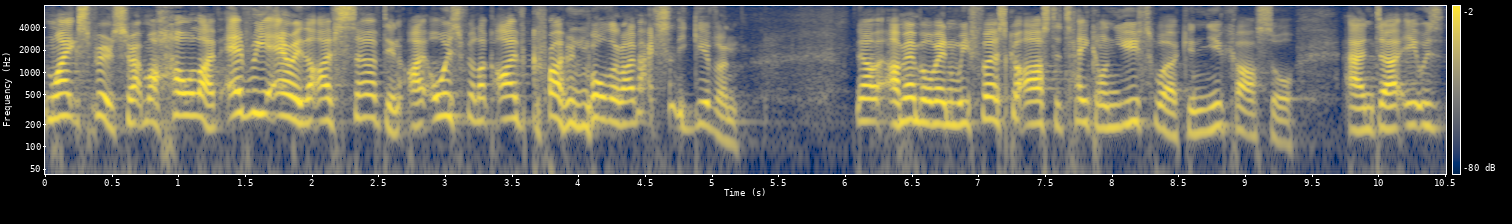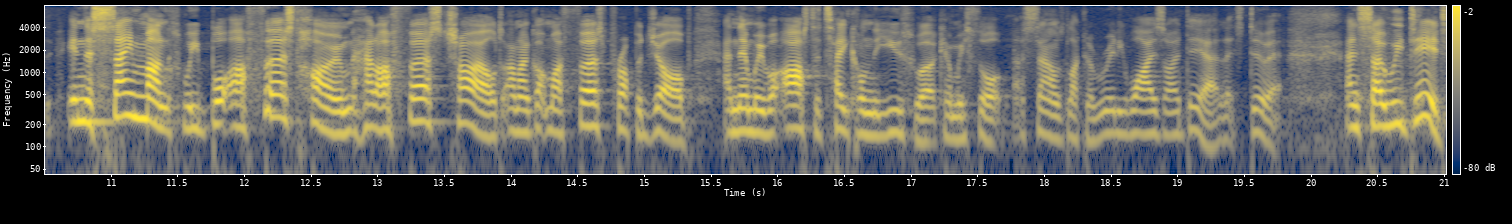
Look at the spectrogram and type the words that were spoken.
my experience throughout my whole life. Every area that I've served in, I always feel like I've grown more than I've actually given. Now, I remember when we first got asked to take on youth work in Newcastle, and uh, it was in the same month we bought our first home, had our first child, and I got my first proper job. And then we were asked to take on the youth work, and we thought, that sounds like a really wise idea. Let's do it. And so we did.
